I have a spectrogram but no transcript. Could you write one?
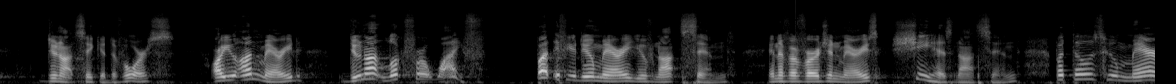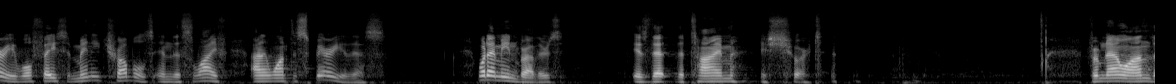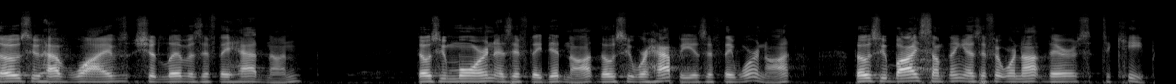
Do not seek a divorce. Are you unmarried? Do not look for a wife. But if you do marry, you've not sinned. And if a virgin marries, she has not sinned. But those who marry will face many troubles in this life, and I want to spare you this. What I mean, brothers, is that the time is short. From now on, those who have wives should live as if they had none, those who mourn as if they did not, those who were happy as if they were not those who buy something as if it were not theirs to keep,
